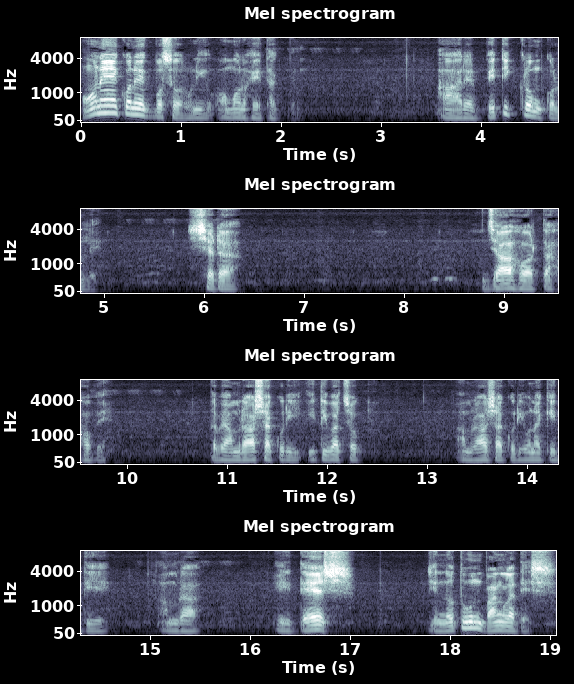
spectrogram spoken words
অনেক অনেক বছর উনি অমর হয়ে থাকবেন। আর এর ব্যতিক্রম করলে সেটা যা হওয়ার তা হবে। তবে আমরা আশা করি ইতিবাচক, আমরা আশা করি ওনাকে দিয়ে আমরা এই দেশ, যে নতুন বাংলাদেশ,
